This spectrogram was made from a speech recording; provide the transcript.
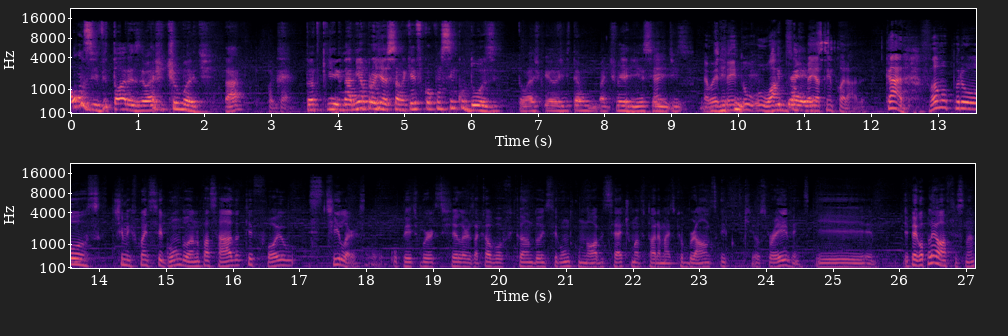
11 vitórias eu acho too much, tá? Pois é. Tanto que na minha projeção aqui ele ficou com 5-12. Então acho que a gente tem uma diferença É aí de. É o efeito o Watson meia temporada. Cara, vamos pro time que ficou em segundo ano passado, que foi o Steelers. O Pittsburgh Steelers acabou ficando em segundo com 9-7, uma vitória mais que o Browns e que os Ravens. E, e pegou playoffs, né?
